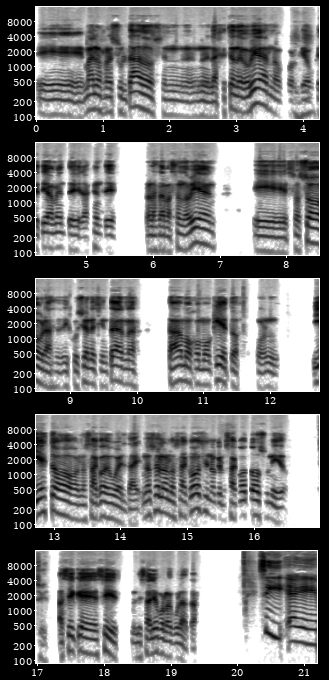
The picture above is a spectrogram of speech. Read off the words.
eh, malos resultados en, en la gestión del gobierno, porque objetivamente la gente no la está pasando bien, eh, zozobras, discusiones internas, estábamos como quietos. con- y esto nos sacó de vuelta. No solo nos sacó, sino que nos sacó todos unidos. Sí. Así que sí, le salió por la culata. Sí, eh,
